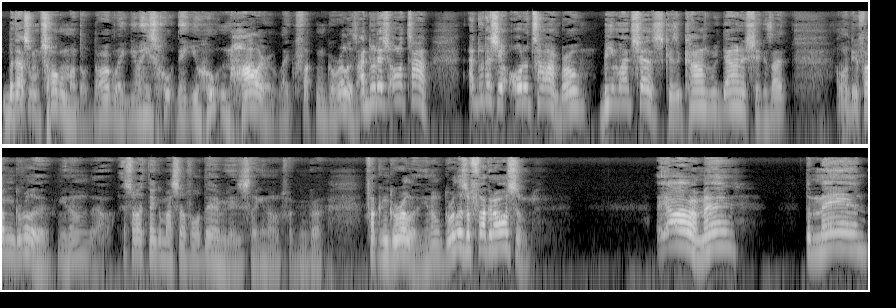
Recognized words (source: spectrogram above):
But that's what I'm talking about, though, dog. Like, you know, he's hoot that you hoot and holler like fucking gorillas. I do that shit all the time. I do that shit all the time, bro. Beat my chest because it calms me down and shit. Because I, I want to be a fucking gorilla, you know. That's all I think of myself all day, every day. Just like you know, fucking gorilla, fucking gorilla. You know, gorillas are fucking awesome. They are, man. The man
